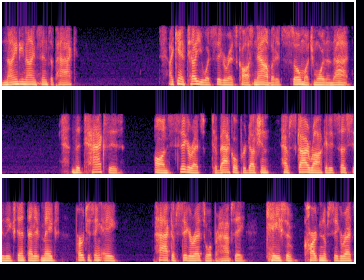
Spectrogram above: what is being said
99 cents a pack. I can't tell you what cigarettes cost now, but it's so much more than that. The taxes on cigarettes, tobacco production have skyrocketed such to the extent that it makes purchasing a pack of cigarettes or perhaps a case of carton of cigarettes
